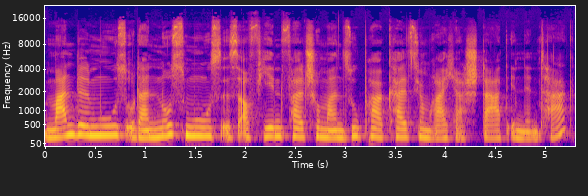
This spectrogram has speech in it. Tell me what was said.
Mandelmus oder Nussmus ist auf jeden Fall schon mal ein super kalziumreicher Start in den Tag.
